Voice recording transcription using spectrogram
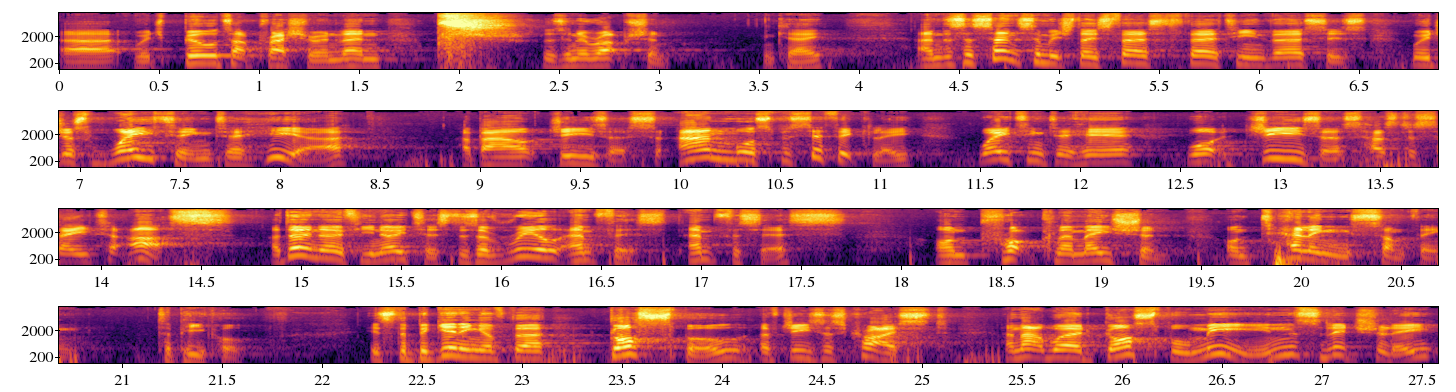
uh, which builds up pressure and then psh, there's an eruption, okay? And there's a sense in which those first 13 verses, we're just waiting to hear about Jesus, and more specifically, waiting to hear what Jesus has to say to us. I don't know if you noticed, there's a real emphasis, on proclamation, on telling something to people. It's the beginning of the gospel of Jesus Christ. And that word gospel means literally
